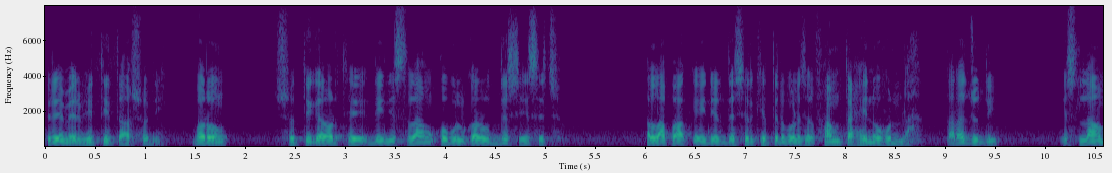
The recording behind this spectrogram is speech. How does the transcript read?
প্রেমের ভিত্তিতে আসনি, বরং সত্যিকার অর্থে দিন ইসলাম কবুল করার উদ্দেশ্যে এসেছ। আল্লাহ পাক এই নির্দেশের ক্ষেত্রে বলেছেন ফাম তাহিনুহুন্না তারা যদি ইসলাম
